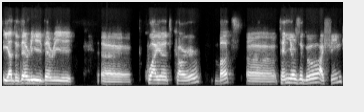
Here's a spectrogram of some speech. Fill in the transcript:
he had a very very quiet career but uh, 10 years ago, I think,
